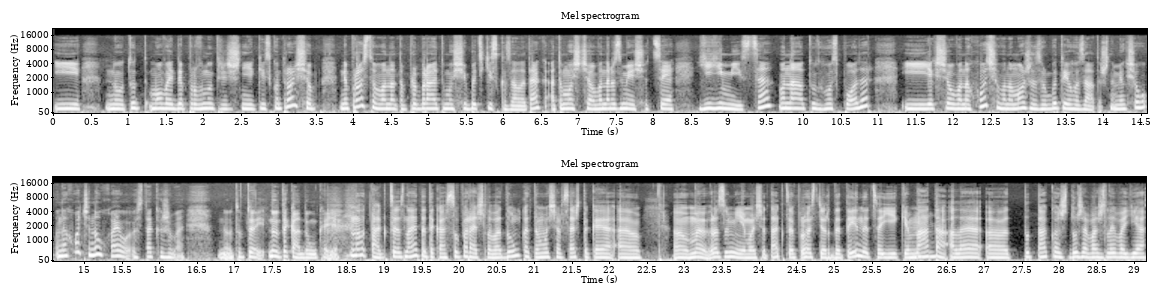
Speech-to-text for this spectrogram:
і ну тут мова йде про внутрішній якийсь контроль, щоб не просто вона там прибирає, тому що батьки сказали, так, а тому, що вона розуміє, що це її місце, вона тут господар, і якщо вона хоче, вона може зробити його затишним. Якщо не хоче, ну хай ось так і живе. Ну тобто, ну така думка є. Ну так, це знаєте, така суперечлива думка, тому що все ж таки е, е, ми розуміємо, що так, це простір дитини, це її кімната, mm-hmm. але е, тут також дуже важлива є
